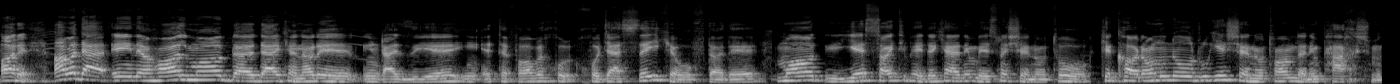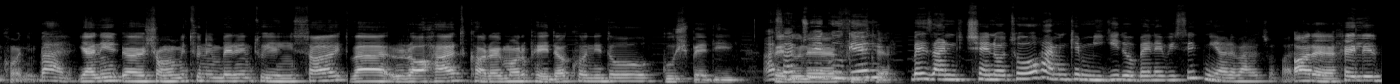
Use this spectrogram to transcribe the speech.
آره اما در عین حال ما در, کنار این قضیه این اتفاق خجسته ای که افتاده ما یه سایتی پیدا کردیم به اسم شنوتو که کارامون رو روی شنوتو هم داریم پخش می‌کنیم. بله. یعنی شما می‌تونین برین توی این سایت و راحت کارهای ما رو پیدا کنید و گوش بدید. اصلا توی گوگل فیلتر. بزنید شنوتو همین که میگید و بنویسید میاره براتون پاد آره خیلی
